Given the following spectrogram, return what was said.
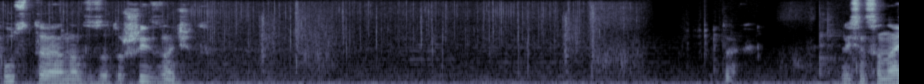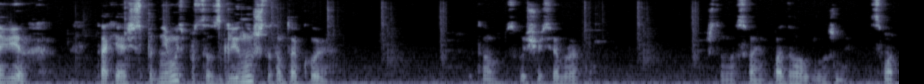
Пусто, надо затушить, значит. Так. Лестница наверх. Так, я сейчас поднимусь, просто взгляну, что там такое потом спущусь обратно. Что мы с вами подвал должны. Сма...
